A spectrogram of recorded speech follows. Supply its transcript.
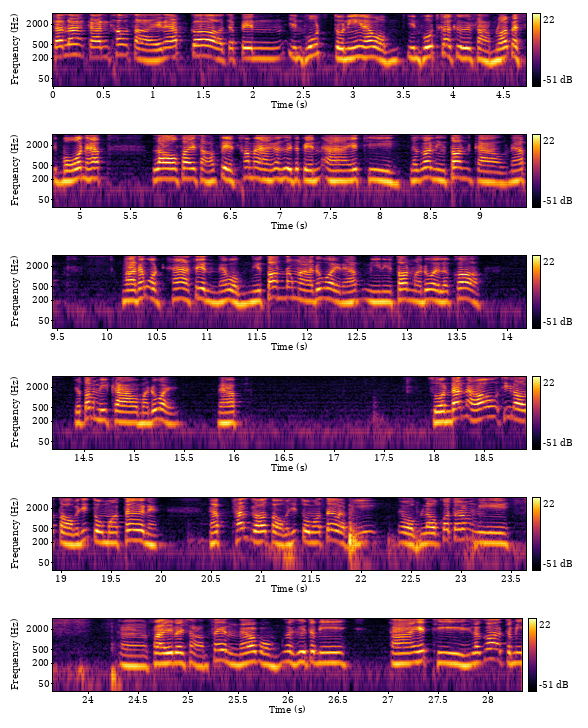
ด้านล่างการเข้าสายนะครับก็จะเป็น Input ตัวนี้นะครับผม Input ก็คือ 380 โวลต์นะครับ เราไฟ 3 เฟสเข้ามาก็คือจะเป็น RST แล้วก็นิวตันกาวนะครับมาทั้งหมด 5 เส้นนะครับผมนิวตันต้องมาด้วยนะครับ มีนิวตันมาด้วย แล้วก็จะต้องมีกาวมาด้วยนะครับ ส่วนด้านเอาที่เราต่อไปที่ตัวมอเตอร์เนี่ยนะครับถ้าเราต่อไปที่ตัวมอเตอร์แบบนี้นะผมเราก็จะต้องมีไฟไปสามเส้นนะครับผมก็คือจะมี RST แล้วก็จะมี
